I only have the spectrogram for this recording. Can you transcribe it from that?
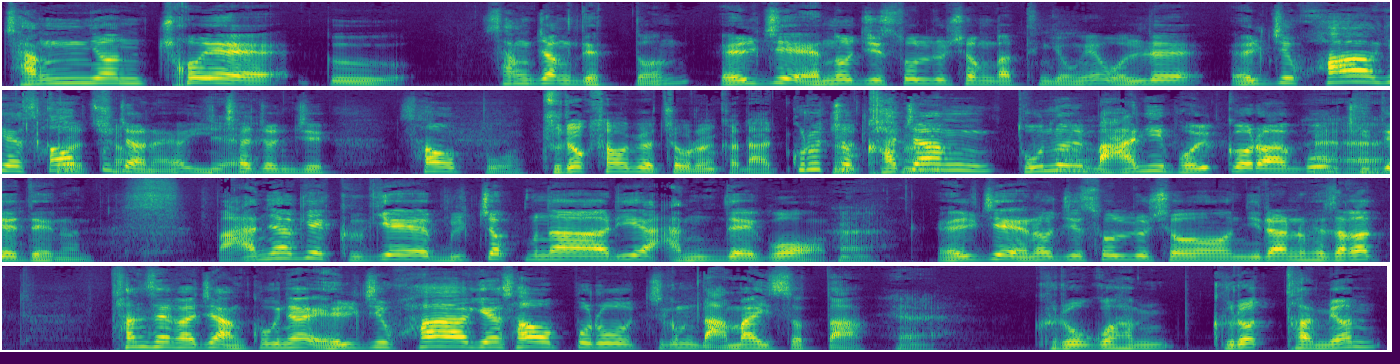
작년 초에 그 상장됐던 LG 에너지 솔루션 같은 경우에 원래 LG 화학의 사업부잖아요. 그렇죠. 이 2차 예. 전지 사업부. 주력 사업이었죠 그러니까 나 그렇죠. 어. 가장 돈을 어. 많이 벌 거라고 예, 예. 기대되는. 만약에 그게 물적 분할이 안 되고 예. LG 에너지 솔루션이라는 회사가 탄생하지 않고 그냥 LG 화학의 사업부로 지금 남아 있었다. 예. 그러고 함 그렇다면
